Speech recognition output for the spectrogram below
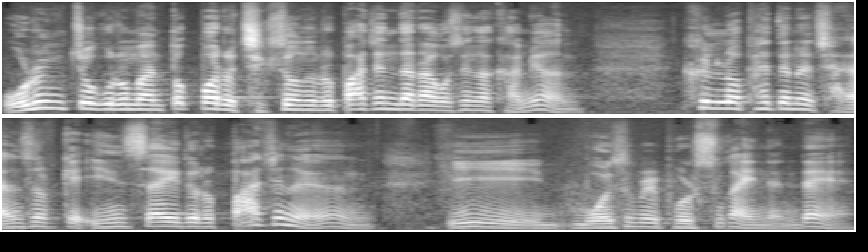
오른쪽으로만 똑바로 직선으로 빠진다라고 생각하면 클럽 헤드는 자연스럽게 인사이드로 빠지는 이 모습을 볼 수가 있는데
